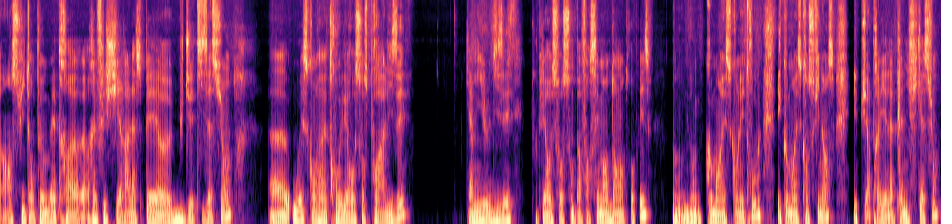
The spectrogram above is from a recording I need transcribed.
Ensuite, on peut mettre réfléchir à l'aspect budgétisation. où est-ce qu'on va trouver les ressources pour réaliser Camille le disait, toutes les ressources sont pas forcément dans l'entreprise. Donc, comment est-ce qu'on les trouve et comment est-ce qu'on se finance? Et puis après, il y a la planification.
